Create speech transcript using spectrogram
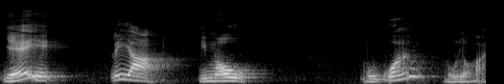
Dễ gì? Lý do, bị mù. Mù quáng, mù loa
